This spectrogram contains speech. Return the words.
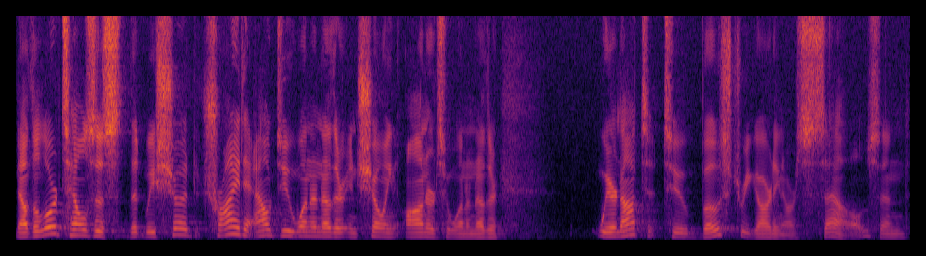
Now, the Lord tells us that we should try to outdo one another in showing honor to one another. We are not to, to boast regarding ourselves, and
